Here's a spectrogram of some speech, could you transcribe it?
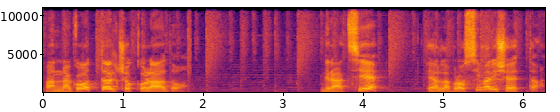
Panna cotta al cioccolato. Grazie e alla prossima ricetta.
